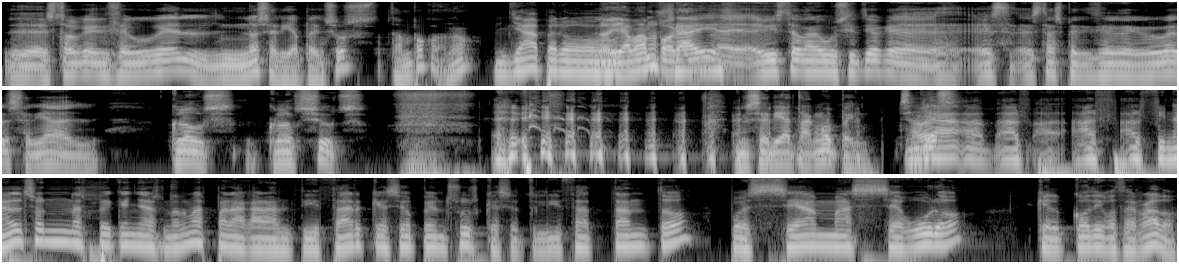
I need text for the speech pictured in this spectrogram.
Esto que dice Google no sería open source tampoco, ¿no? Ya, pero... Lo llaman no por sé, ahí, no sé. he visto en algún sitio que es, estas peticiones de Google sería el close, close source. no sería tan open, ¿sabes? Ya, al, al, al, final son unas pequeñas normas para garantizar que ese open source que se utiliza tanto, pues sea más seguro que el código cerrado.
